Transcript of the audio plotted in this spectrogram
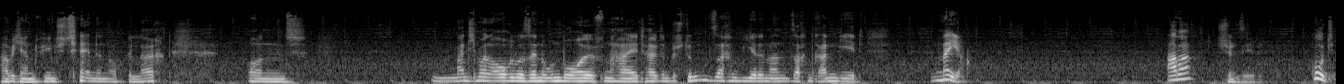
habe ich an vielen Stellen auch gelacht. Und manchmal auch über seine Unbeholfenheit, halt in bestimmten Sachen, wie er dann an Sachen rangeht. Naja. Aber, schöne Serie. Gut.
